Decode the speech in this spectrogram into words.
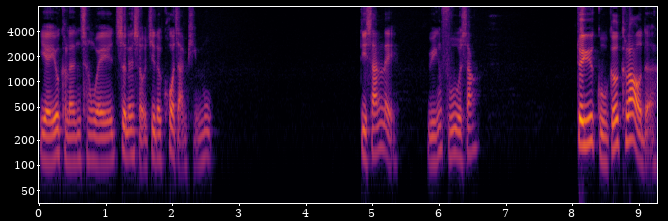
也有可能成为智能手机的扩展屏幕。第三类，云服务商。对于谷歌 Cloud、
